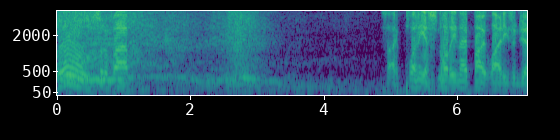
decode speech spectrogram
Oh, sort of uh, so plenty of snot in that boat, ladies and gentlemen.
